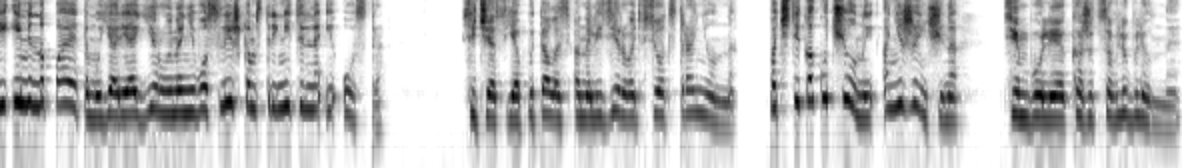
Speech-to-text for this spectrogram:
И именно поэтому я реагирую на него слишком стремительно и остро. Сейчас я пыталась анализировать все отстраненно, почти как ученый, а не женщина, тем более, кажется, влюбленная.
